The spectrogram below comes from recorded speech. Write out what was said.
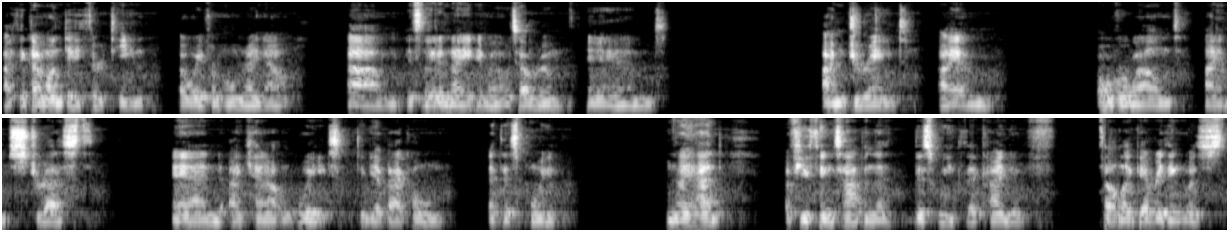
I think I'm on day 13 away from home right now. Um, it's late at night in my hotel room and I'm drained. I am overwhelmed. I am stressed. And I cannot wait to get back home at this point. And I had a few things happened that this week that kind of felt like everything was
